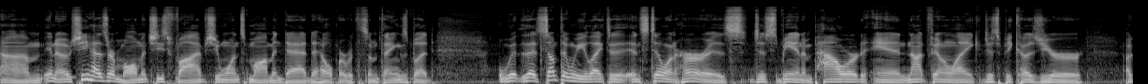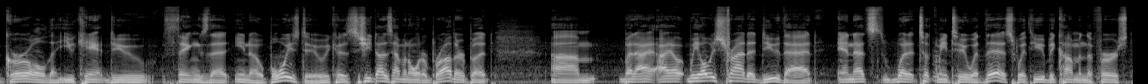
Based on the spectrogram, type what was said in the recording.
Um, you know, she has her moments. She's five. She wants mom and dad to help her with some things, but that's something we like to instill in her is just being empowered and not feeling like just because you're a girl that you can't do things that you know boys do because she does have an older brother, but um, but I, I we always try to do that, and that's what it took me to with this, with you becoming the first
